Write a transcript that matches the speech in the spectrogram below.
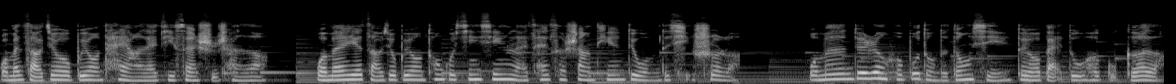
我们早就不用太阳来计算时辰了，我们也早就不用通过星星来猜测上天对我们的启示了。我们对任何不懂的东西都有百度和谷歌了，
